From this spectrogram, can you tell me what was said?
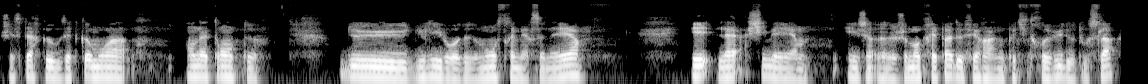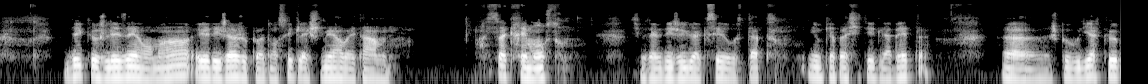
j'espère que vous êtes comme moi en attente du, livre de Monstres et Mercenaires et La Chimère. Et je ne manquerai pas de faire une petite revue de tout cela dès que je les ai en main. Et déjà, je peux annoncer que La Chimère va être un sacré monstre. Si vous avez déjà eu accès aux stats et aux capacités de la bête, euh, je peux vous dire que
